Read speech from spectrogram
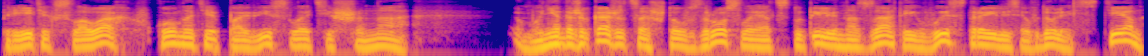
при этих словах в комнате повисла тишина. Мне даже кажется, что взрослые отступили назад и выстроились вдоль стен,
